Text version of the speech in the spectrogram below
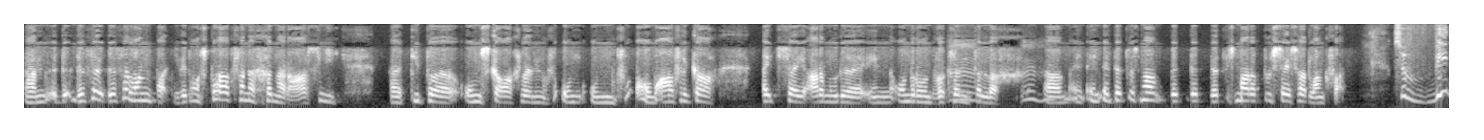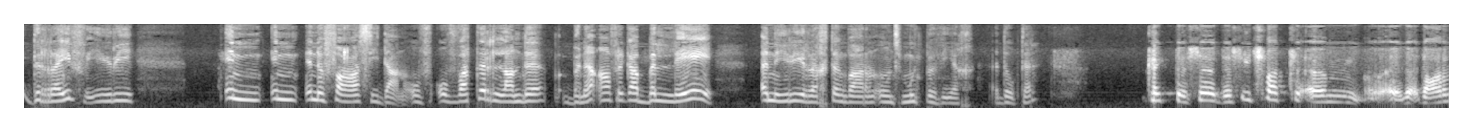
um, dis dis 'n lang pad. Jy weet ons praat van 'n generasie 'n tipe omskakeling om om om Afrika uit sy armoede en onderontwikkeling mm. te lig. Mm um, en, en en dit is maar dit dit, dit is maar 'n proses wat lank vat. So wie dryf hierdie in in innovasie dan of of watter lande binne Afrika belê in hierdie rigting waarin ons moet beweeg, dokter? Kyk, dis dis iets wat ehm um, daar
